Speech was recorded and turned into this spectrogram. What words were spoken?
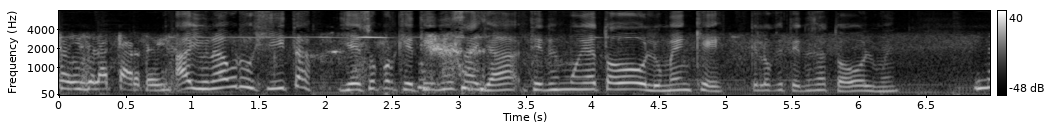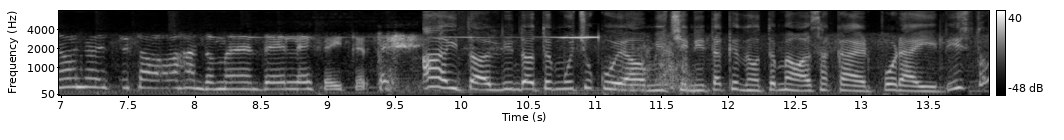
6 de la tarde. Hay una brujita. ¿Y eso porque tienes allá? ¿Tienes muy a todo volumen? ¿Qué? ¿Qué es lo que tienes a todo volumen? No, no, es que estaba bajándome del FITP. Ay, tan linda, ten mucho cuidado, mi chinita, que no te me vas a caer por ahí, ¿listo?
